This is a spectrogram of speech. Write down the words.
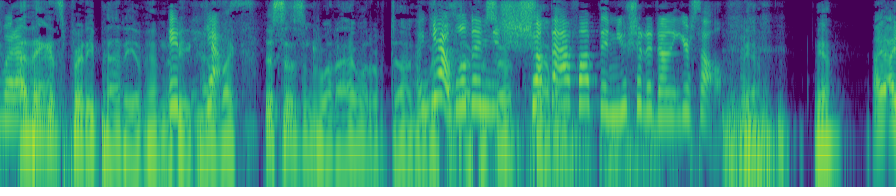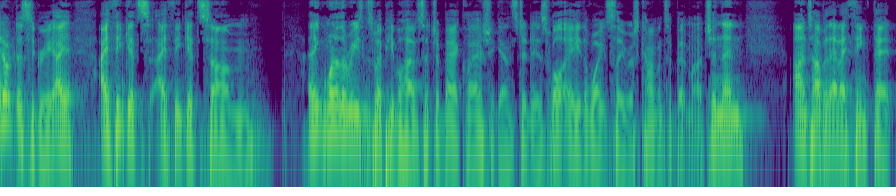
Whatever. I think it's pretty petty of him to It- be kind yes. of like, this isn't what I would have done. with yeah. Well, then episode shut the seven." f up. Then you should have done it yourself. Yeah, yeah. I, I don't disagree. I I think it's I think it's um I think one of the reasons why people have such a backlash against it is well, a the white slavers comments a bit much, and then on top of that, I think that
